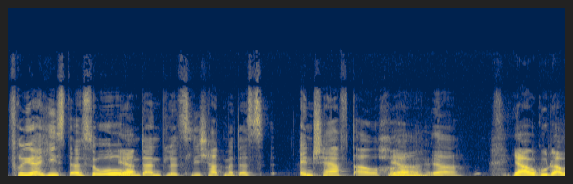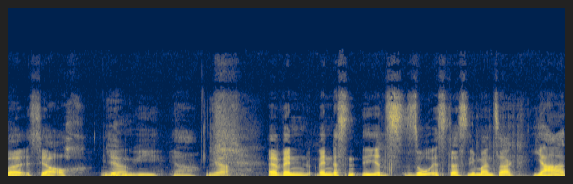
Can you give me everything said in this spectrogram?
früher hieß das so Ja. und dann plötzlich hat man das entschärft auch. Ja. Äh, ja. Ja, aber gut, aber ist ja auch Ja. irgendwie, ja. ja. Äh, wenn, wenn das jetzt so ist, dass jemand sagt, ja,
